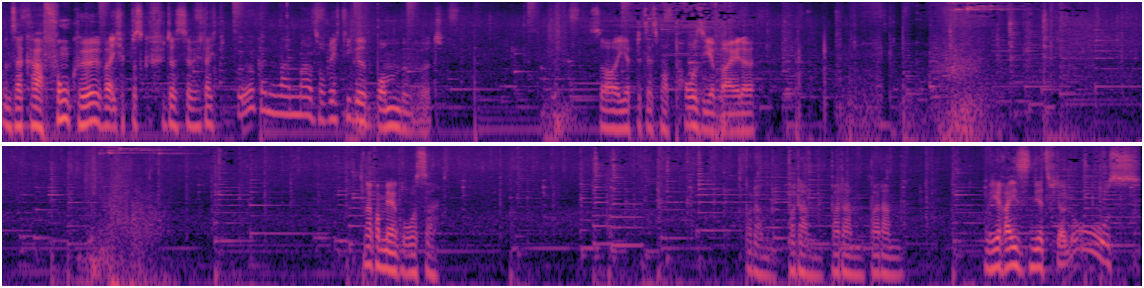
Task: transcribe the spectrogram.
Unser Karfunkel, weil ich habe das Gefühl, dass er vielleicht irgendwann mal so richtige Bombe wird. So, ihr habt jetzt erstmal Pause, ihr beide. Na komm her, Großer. Badam, badam, badam, badam. wir reisen jetzt wieder los.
